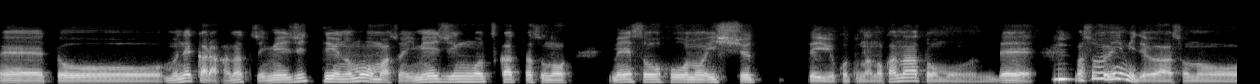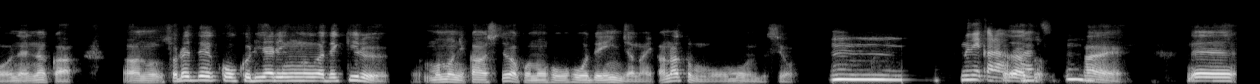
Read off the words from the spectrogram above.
えっ、と、胸から放つイメージっていうのも、まあ、そのイメージングを使ったその瞑想法の一種っていうことなのかなと思うんで、うんまあ、そういう意味では、そのね、なんか、あの、それでこうクリアリングができるものに関しては、この方法でいいんじゃないかなとも思うんですよ。うーん。胸からただ話す。うんはい。で、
